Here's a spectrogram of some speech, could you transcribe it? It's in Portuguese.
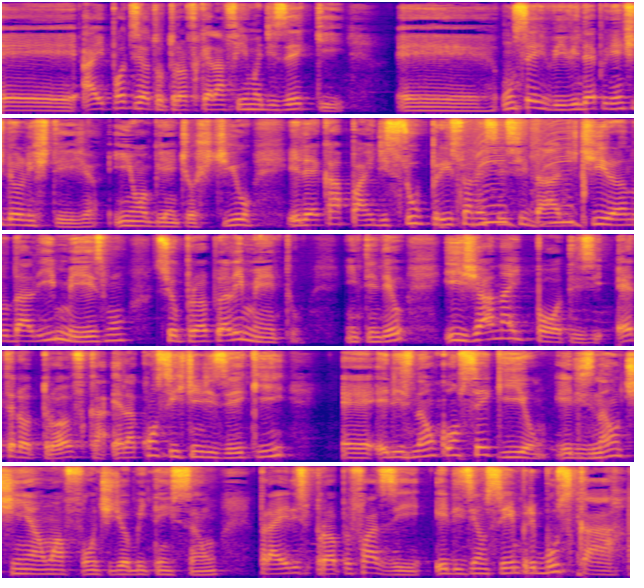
é, a hipótese autotrófica ela afirma dizer que é, um ser vivo, independente de onde esteja, em um ambiente hostil, ele é capaz de suprir sua necessidade, tirando dali mesmo seu próprio alimento, entendeu? E já na hipótese heterotrófica, ela consiste em dizer que é, eles não conseguiam, eles não tinham uma fonte de obtenção para eles próprios fazer, eles iam sempre buscar.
